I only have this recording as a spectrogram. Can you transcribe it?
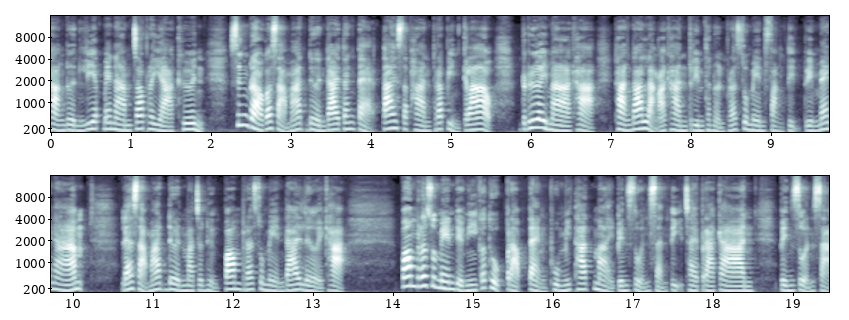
ทางเดินเลียบแม่น้ำเจ้าพระยาขึ้น ซึ่งเราก็สามารถเดินได้ตั้งแต่ใต้สะพานพระปิ่นเกล้าเรื่อยมาค่ะ ทางด้านหลังอาคารริมถนนพระสุเมนฝั่งติดริมแม่น้ำและสามารถเดินมาจนถึงป้อมพระสุเมนได้เลยค่ะ ป้อมพระสุเมนเดี๋ยวนี้ก็ถูกปรับแต่งภูมิทัศน์ใหม่เป็นสวนสันติชัยปราการ เป็นสวนสา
